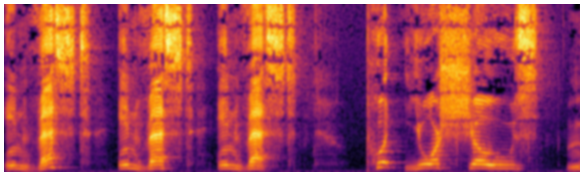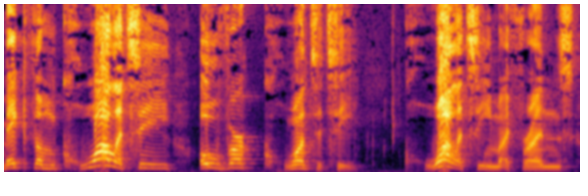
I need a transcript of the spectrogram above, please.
Invest, invest, invest. Put your shows, make them quality over quantity. Quality, my friends.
